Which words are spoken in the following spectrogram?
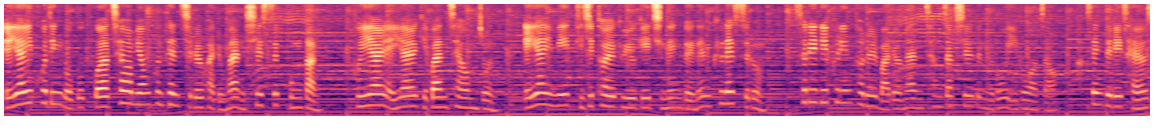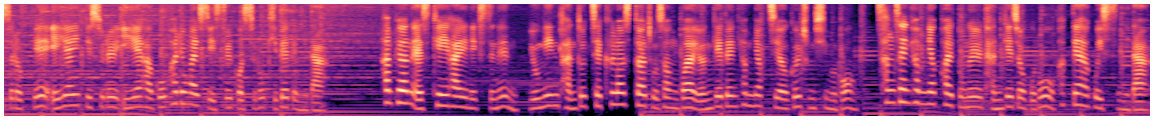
AI 코딩 로봇과 체험형 콘텐츠를 활용한 실습 공간, VR, AR 기반 체험존, AI 및 디지털 교육이 진행되는 클래스룸, 3D 프린터를 마련한 창작실 등으로 이루어져 학생들이 자연스럽게 AI 기술을 이해하고 활용할 수 있을 것으로 기대됩니다. 한편 SK하이닉스는 용인 반도체 클러스터 조성과 연계된 협력 지역을 중심으로 상생 협력 활동을 단계적으로 확대하고 있습니다.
